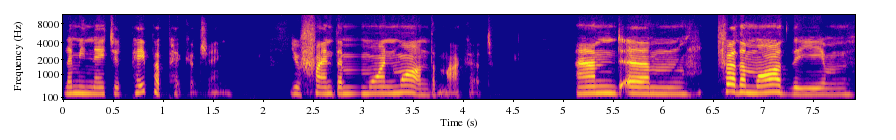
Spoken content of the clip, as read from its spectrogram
laminated paper packaging. You find them more and more on the market. And um, furthermore, the, um,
